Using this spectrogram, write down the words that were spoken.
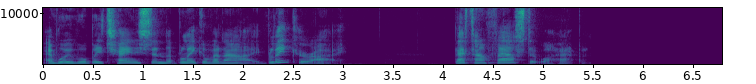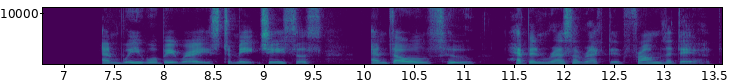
And we will be changed in the blink of an eye. Blink your eye. That's how fast it will happen. And we will be raised to meet Jesus, and those who have been resurrected from the dead,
